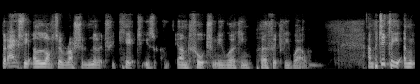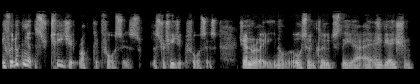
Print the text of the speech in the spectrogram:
But actually, a lot of Russian military kit is unfortunately working perfectly well. And particularly, I mean, if we're looking at the strategic rocket forces, the strategic forces generally, you know, also includes the uh, aviation.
